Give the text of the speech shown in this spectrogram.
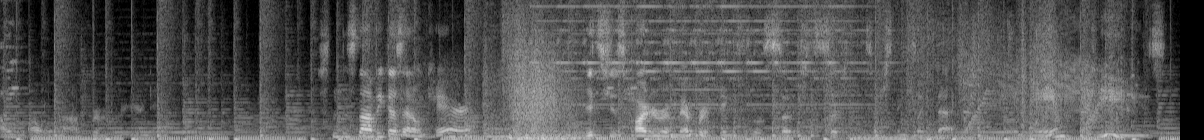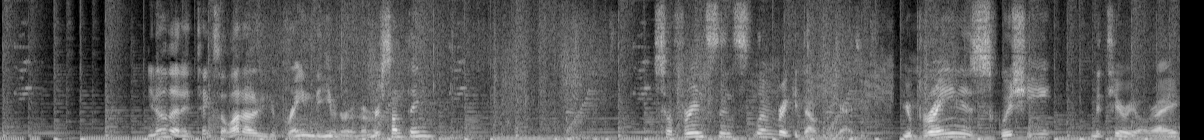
I'll, I will not remember your name. It's, not because I don't care. It's just hard to remember things, such such such things like that. name? Jeez. You know that it takes a lot out of your brain to even remember something? So for instance, let me break it down for you guys. Your brain is squishy material, right?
